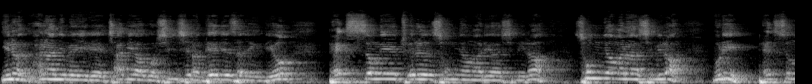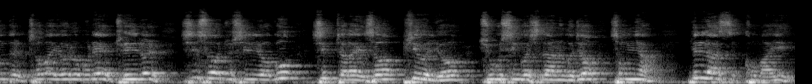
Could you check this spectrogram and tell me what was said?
이는 하나님의 일에 자비하고 신실한 대제사장이 되어 백성의 죄를 속량하려 하심이라 속량하려 하심이라. 우리 백성들 저와 여러분의 죄를 씻어 주시려고 십자가에서 피 흘려 죽으신 것이라는 거죠. 속량. 힐라스 코마이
